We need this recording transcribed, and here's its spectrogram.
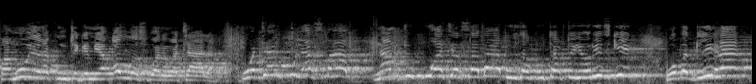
pamoja na kumtegemea Allah subhanahu wa ta'ala. Watarkul asbab na mtu kuacha sababu za kutafuta hiyo riziki. Wabadliha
